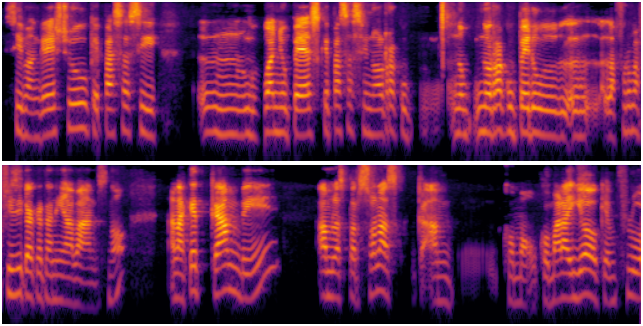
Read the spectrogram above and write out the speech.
si m'engreixo? Què passa si mm, guanyo pes? Què passa si no, el recu no, no recupero la forma física que tenia abans? No? En aquest canvi, amb les persones que, amb, com, com ara jo, que hem flu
